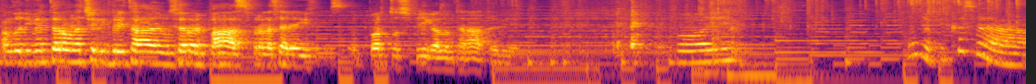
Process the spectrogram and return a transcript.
Quando diventerò una celebrità userò il pass per la serie Porto Sfiga, allontanatevi. Poi... Oddio, che cosa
